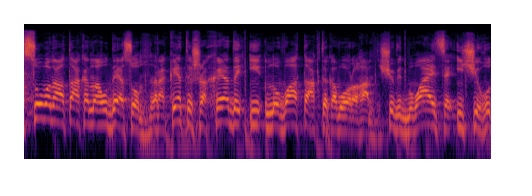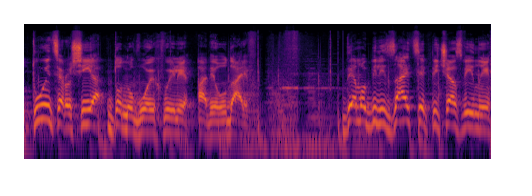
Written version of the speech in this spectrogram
Масована атака на Одесу, ракети, шахеди і нова тактика ворога. Що відбувається і чи готується Росія до нової хвилі авіаударів? Демобілізація під час війни,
